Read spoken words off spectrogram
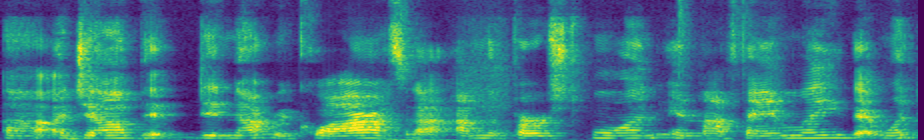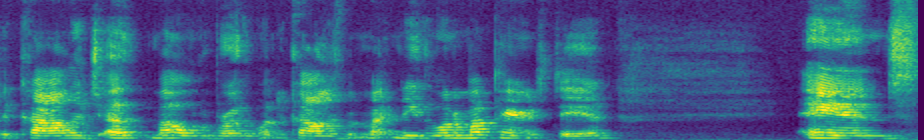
uh, a job that did not require. I said, I, I'm the first one in my family that went to college. Uh, my older brother went to college, but my, neither one of my parents did. And,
